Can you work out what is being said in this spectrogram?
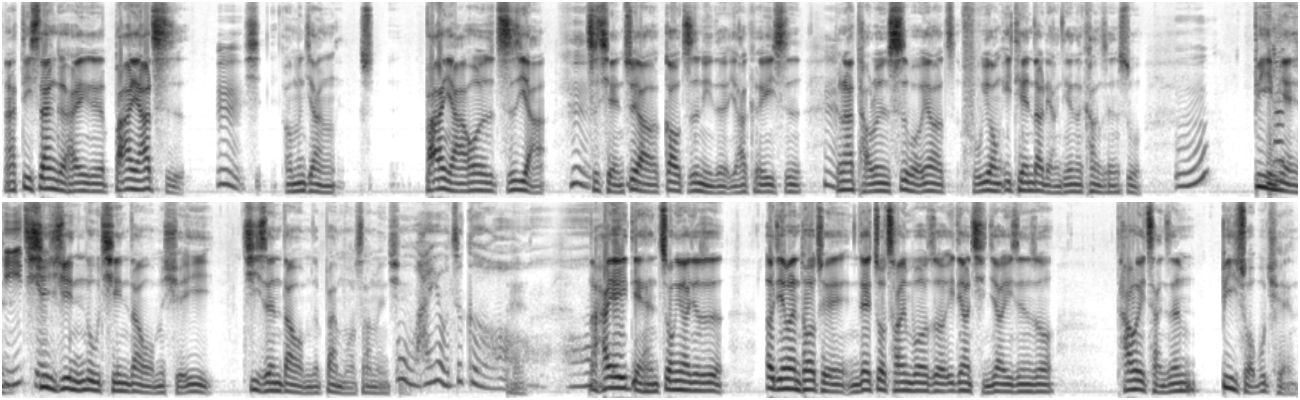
那第三个还有一个拔牙齿，嗯，我们讲拔牙或者植牙。之前最好告知你的牙科医师，跟他讨论是否要服用一天到两天的抗生素，嗯，避免细菌入侵到我们血液，寄生到我们的瓣膜上面去。哦，还有这个哦。那还有一点很重要，就是二尖瓣脱垂，你在做超音波的时候一定要请教医生说，它会产生闭锁不全，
